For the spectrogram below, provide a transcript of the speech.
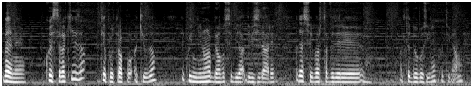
Bene, questa è la chiesa che purtroppo è chiusa e quindi non abbiamo possibilità di visitare. Adesso vi porto a vedere altre due cosine, continuiamo.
